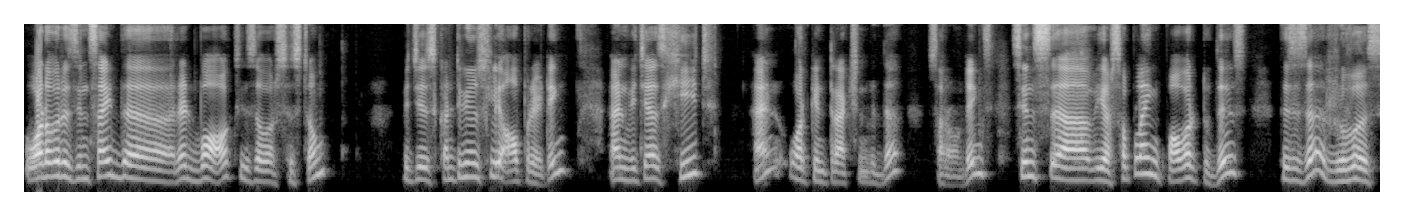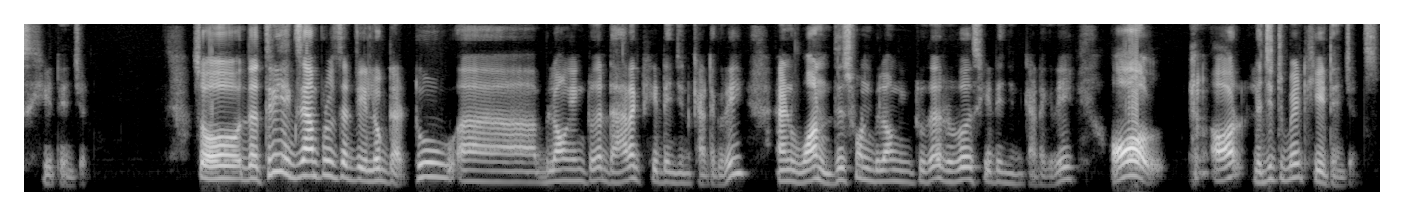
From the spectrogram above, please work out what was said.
whatever is inside the red box is our system which is continuously operating and which has heat and work interaction with the surroundings. Since uh, we are supplying power to this, this is a reverse heat engine. So, the three examples that we looked at, two uh, belonging to the direct heat engine category and one, this one belonging to the reverse heat engine category, all are legitimate heat engines.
